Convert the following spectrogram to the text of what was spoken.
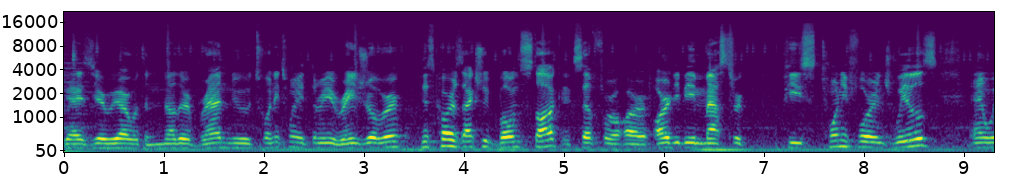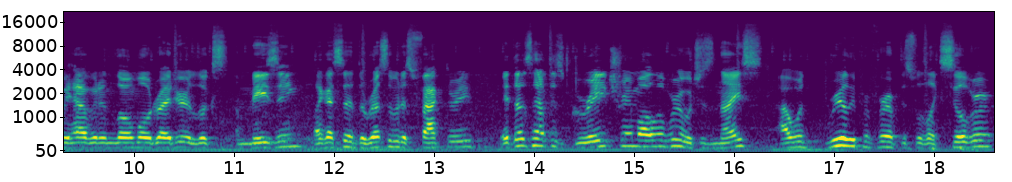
Guys, here we are with another brand new 2023 Range Rover. This car is actually bone stock except for our RDB Masterpiece 24 inch wheels and we have it in low mode right here. It looks amazing. Like I said, the rest of it is factory. It does have this gray trim all over it, which is nice. I would really prefer if this was like silver.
